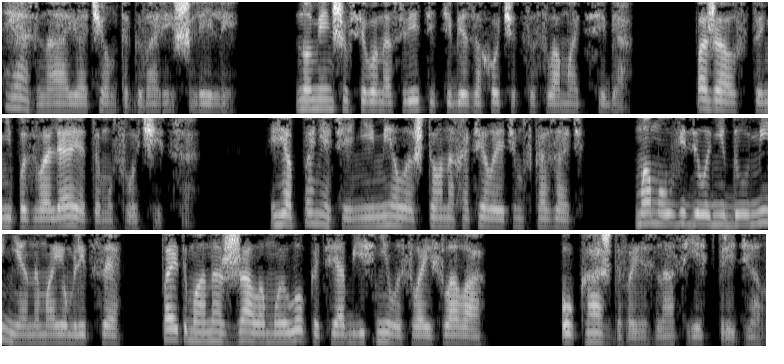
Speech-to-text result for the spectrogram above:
«Я знаю, о чем ты говоришь, Лили, но меньше всего на свете тебе захочется сломать себя. Пожалуйста, не позволяй этому случиться». Я понятия не имела, что она хотела этим сказать. Мама увидела недоумение на моем лице, поэтому она сжала мой локоть и объяснила свои слова. «У каждого из нас есть предел,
